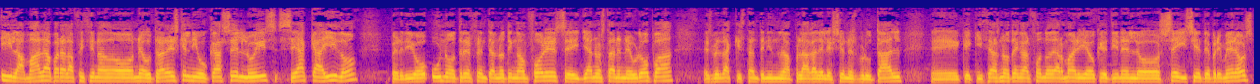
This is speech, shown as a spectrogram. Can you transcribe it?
Y la mala para el aficionado neutral es que el Newcastle, Luis, se ha caído perdió 1-3 frente al Nottingham Forest, eh, ya no están en Europa, es verdad que están teniendo una plaga de lesiones brutal, eh, que quizás no tenga el fondo de armario que tienen los 6-7 primeros,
